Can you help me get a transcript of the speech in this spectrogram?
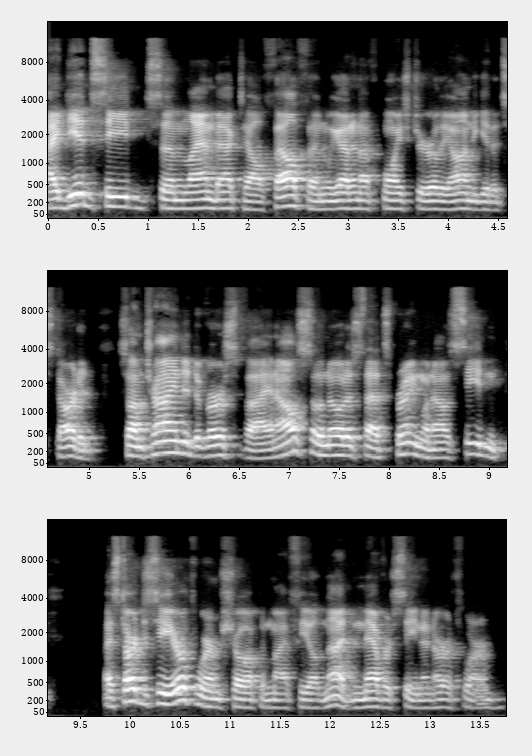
I did seed some land back to alfalfa, and we got enough moisture early on to get it started. So I'm trying to diversify. And I also noticed that spring when I was seeding, I started to see earthworms show up in my field, and I'd never seen an earthworm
